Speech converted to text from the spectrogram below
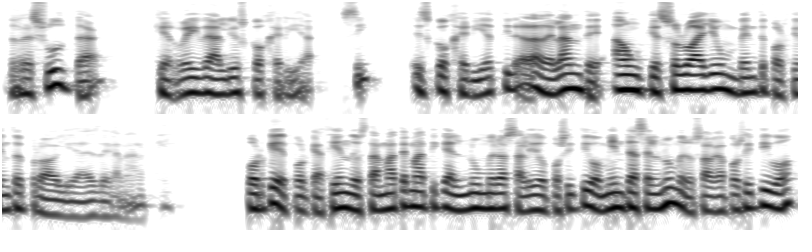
resulta que Rey Dalio escogería, sí, escogería tirar adelante, aunque solo haya un 20% de probabilidades de ganar 1000. ¿Por qué? Porque haciendo esta matemática el número ha salido positivo. Mientras el número salga positivo,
